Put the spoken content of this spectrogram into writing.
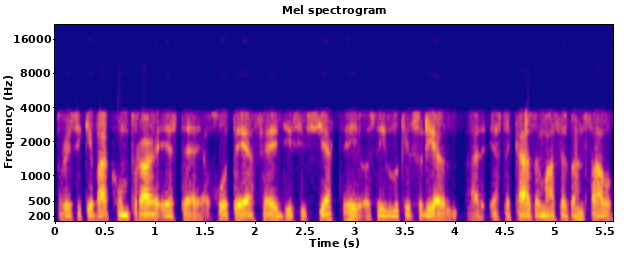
parece que va a comprar este JF-17, o sea, lo que sería uh, este caso más avanzado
